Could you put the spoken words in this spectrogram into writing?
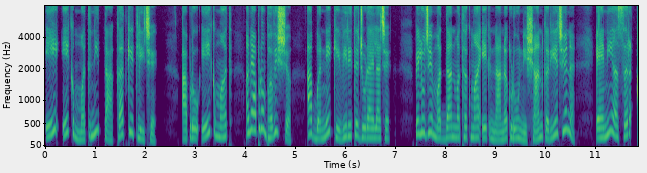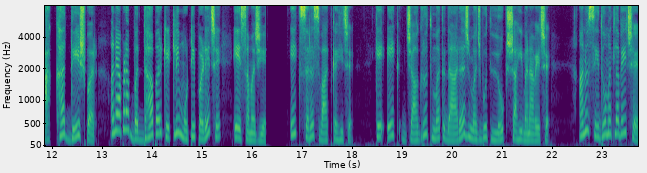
એ એક મતની તાકાત કેટલી છે? આપણો એક મત અને આપણું ભવિષ્ય આ બંને કેવી રીતે જોડાયેલા છે? પેલું જે મતદાન મથકમાં એક નાનકડું નિશાન કરીએ છીએ ને, એની અસર આખા દેશ પર અને આપણા બધા પર કેટલી મોટી પડે છે એ સમજીએ. એક સરસ વાત કહી છે કે એક જાગૃત મતદાર જ મજબૂત લોકશાહી બનાવે છે. આનો સીધો મતલબ એ છે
